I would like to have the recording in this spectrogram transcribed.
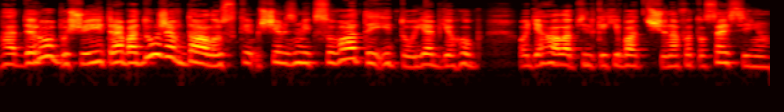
гардеробу, що її треба дуже вдало з чим зміксувати, і то я б його б одягала б тільки хіба що на фотосесію.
